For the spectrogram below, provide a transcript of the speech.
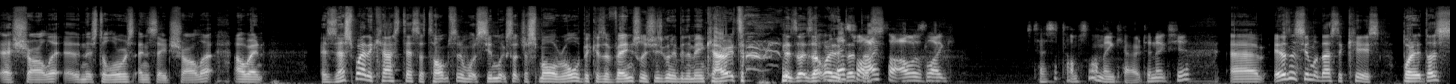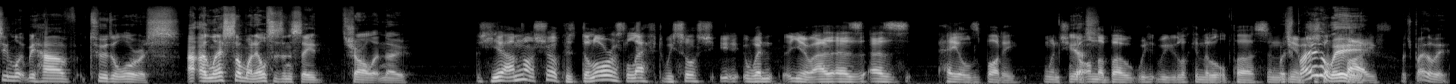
uh, Charlotte and it's Dolores inside Charlotte, I went, "Is this why they cast Tessa Thompson in what seemed like such a small role? Because eventually she's going to be the main character. is, that, is that why they That's did what I thought. I was like, is Tessa Thompson our main character next year? Um, it doesn't seem like that's the case, but it does seem like we have two Dolores, uh, unless someone else is inside Charlotte now. Yeah, I'm not sure because Dolores left. We saw she, when you know as as Hale's body when she Yes. got on the boat. We, we look in the little purse and Which, you know, by the way, five. which by the way,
